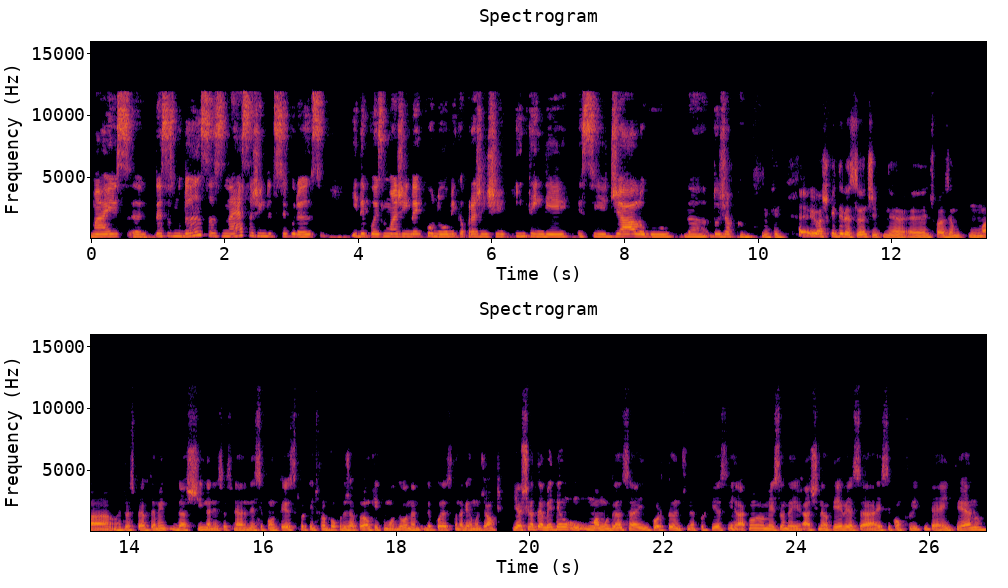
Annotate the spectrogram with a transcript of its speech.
mais uh, dessas mudanças nessa agenda de segurança e depois numa agenda econômica para a gente entender esse diálogo da, do Japão. Ok. É, eu acho que é interessante né, é, a gente fazer uma, um retrospecto também da China nesse, né, nesse contexto, porque a gente falou um pouco do Japão, o que, que mudou né, depois da Segunda Guerra Mundial. E a China também tem um, uma mudança importante, né, porque, assim, lá, eu mencionei, a China teve essa, esse conflito é, interno,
